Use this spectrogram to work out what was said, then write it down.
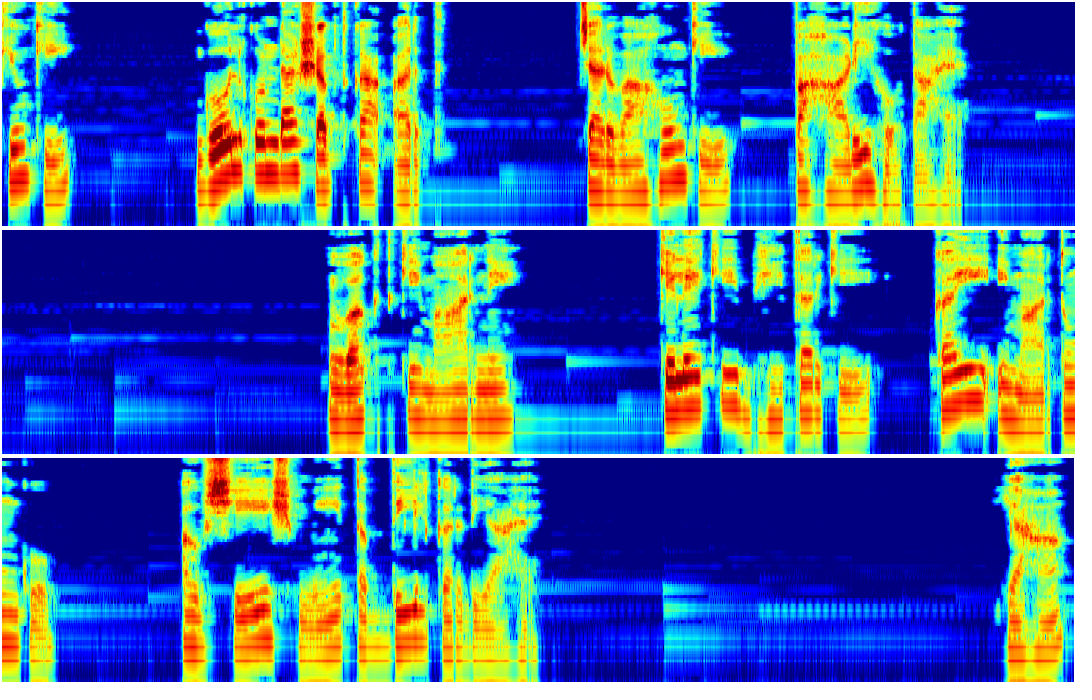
क्योंकि गोलकुंडा शब्द का अर्थ चरवाहों की पहाड़ी होता है। वक्त की मार ने किले की भीतर की कई इमारतों को अवशेष में तब्दील कर दिया है। यहाँ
